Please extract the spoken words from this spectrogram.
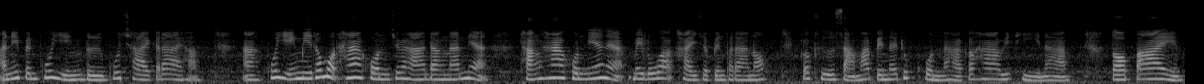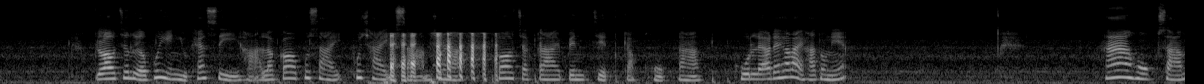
อันนี้เป็นผู้หญิงหรือผู้ชายก็ได้ค่ะอะผู้หญิงมีทั้งหมด 5 คนใช่ไหมคะดังนั้นเนี่ยทั้ง 5 คนนี้เนี่ยไม่รู้ว่าใครจะเป็นประานเนาะก็คือสามารถเป็นได้ทุกคนนะคะ ก็ 5 วิธีนะคะต่อไปเราจะเหลือผู้หญิงอยู่แค่ 4 ค่ะ แล้วก็ผู้ชายผู้ชายอีก3ใช่ไหมคะก็จะกลายเป็น 7 กับ6นะคะคูณแล้วได้เท่าไหร่คะตรงนี้ ห้าหกสาม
